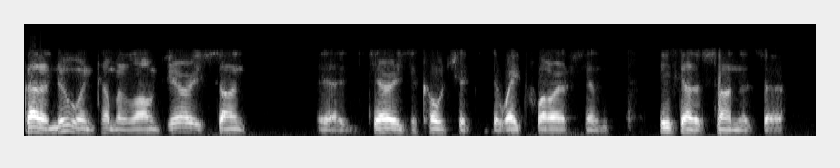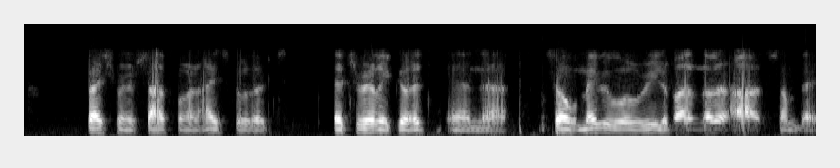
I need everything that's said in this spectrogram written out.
got a new one coming along. Jerry's son, uh, Jerry's the coach at the Wake Forest, and he's got a son that's a freshman or sophomore in high school that's that's really good, and uh, so maybe we'll read about another Haas someday.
